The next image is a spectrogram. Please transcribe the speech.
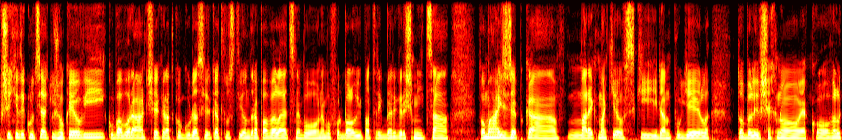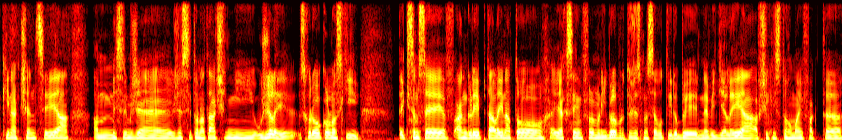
všichni ty kluci, ať už hokejoví, Kuba Voráček, Radko Guda, Sirka Tlustý, Ondra Pavelec, nebo, nebo fotbalový Patrik Berger, Šmíca, Tomáš Řepka, Marek Matějovský, Dan Pudil, to byli všechno jako velký nadšenci a, a myslím, že, že si to natáčení užili. Shodou okolností Teď jsem se v Anglii ptali na to, jak se jim film líbil, protože jsme se od té doby neviděli a, a všichni z toho mají fakt, eh,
